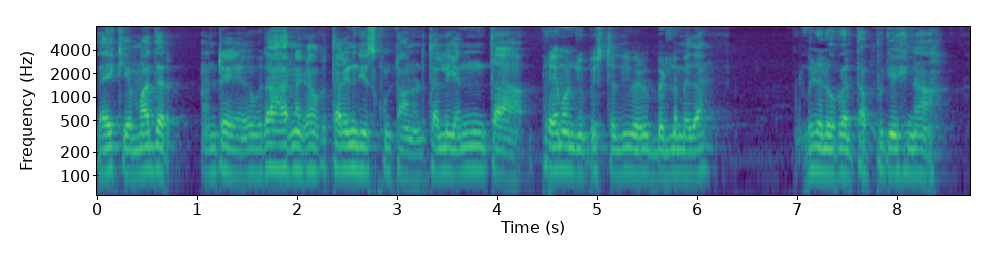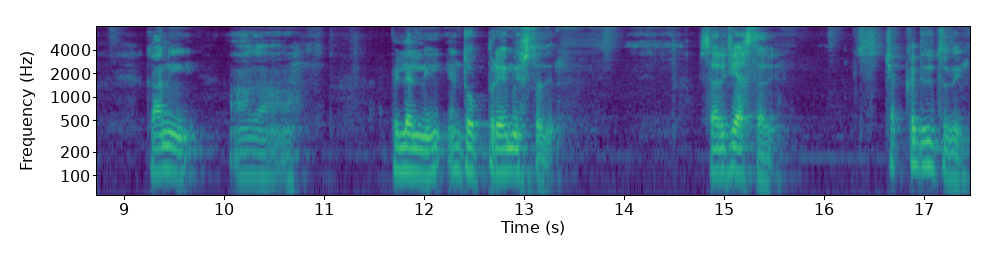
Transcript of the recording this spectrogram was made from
లైక్ ఏ మదర్ అంటే ఉదాహరణగా ఒక తల్లిని తీసుకుంటా ఉన్నాడు. తల్లి ఎంత ప్రేమను చూపిస్తుంది బిడ్డల మీద. బిడ్డలు ఒకవేళ తప్పు చేసినా కానీ పిల్లల్ని ఎంతో ప్రేమిస్తుంది. సరిచేస్తుంది. చక్కదిద్దుతుంది.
